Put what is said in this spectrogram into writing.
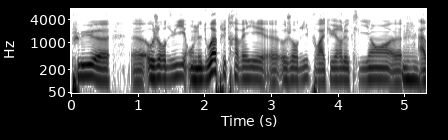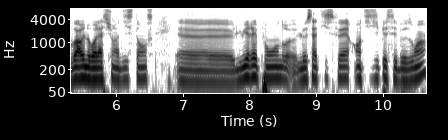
plus euh, euh, aujourd'hui, on ne doit plus travailler euh, aujourd'hui pour accueillir le client, euh, Mhm. avoir une relation à distance, euh, lui répondre, le satisfaire, anticiper ses besoins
